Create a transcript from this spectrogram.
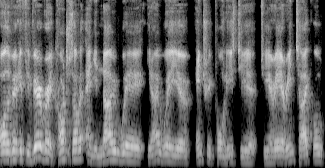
either if you're very very conscious of it and you know where you know where your entry point is to your to your air intake. Well,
